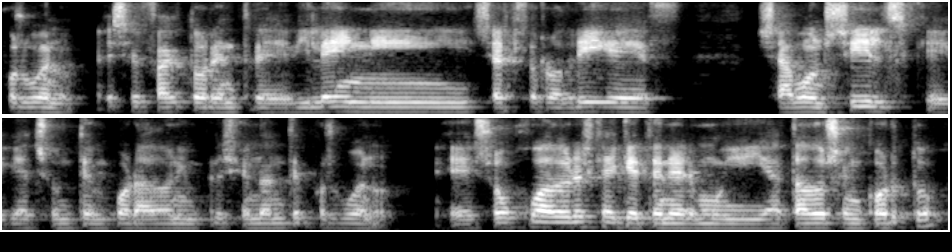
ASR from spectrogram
pues bueno, ese factor entre Delaney, Sergio Rodríguez, Shabon Sills, que, ha hecho un temporadón impresionante, pues bueno, eh, son jugadores que hay que tener muy atados en corto,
